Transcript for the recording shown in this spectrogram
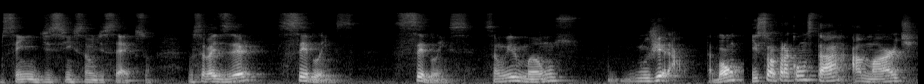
Sem distinção de sexo? Você vai dizer siblings. Siblings. São irmãos no geral, tá bom? E só para constar, a Marge,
